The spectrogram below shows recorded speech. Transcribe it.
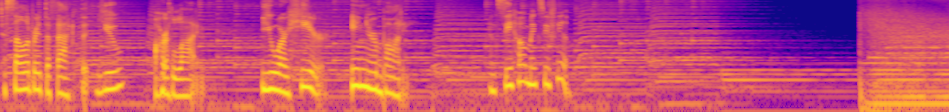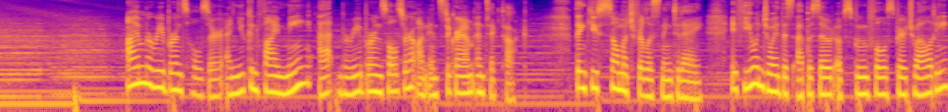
to celebrate the fact that you are alive. You are here in your body, and see how it makes you feel. I'm Marie Burns Holzer, and you can find me at Marie Burns Holzer on Instagram and TikTok. Thank you so much for listening today. If you enjoyed this episode of Spoonful of Spirituality,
